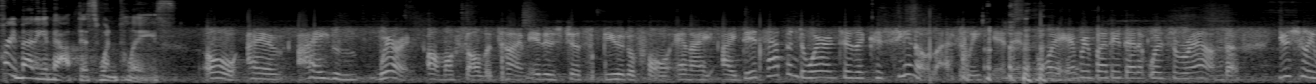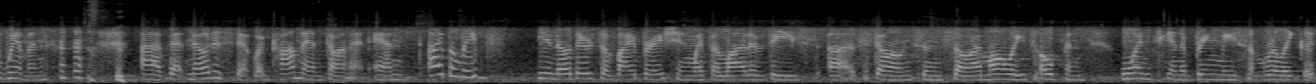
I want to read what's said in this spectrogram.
everybody about this one, please. Oh, I have, I wear it almost all the time. It is just beautiful, and I I did happen to wear it to the casino last weekend, and boy, everybody that it was around, uh, usually women, uh, that noticed it would comment on it, and I believe you know, there's a vibration with a lot of these uh, stones, and so I'm always hoping one's going to bring me some really good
